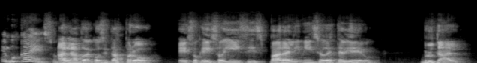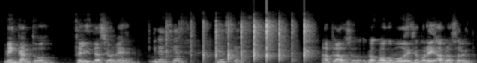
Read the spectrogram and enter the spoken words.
en busca de eso. Hablando de cositas pro, eso que hizo Isis para el inicio de este video, brutal, me encantó. Felicitaciones, Gracias, gracias. aplauso, co- co- como dicen por ahí, aplauso lento.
